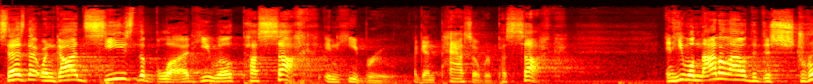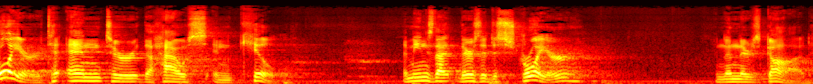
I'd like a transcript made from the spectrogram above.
says that when God sees the blood, he will pasach in Hebrew. Again, Passover, pasach and he will not allow the destroyer to enter the house and kill. That means that there's a destroyer, and then there's God.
